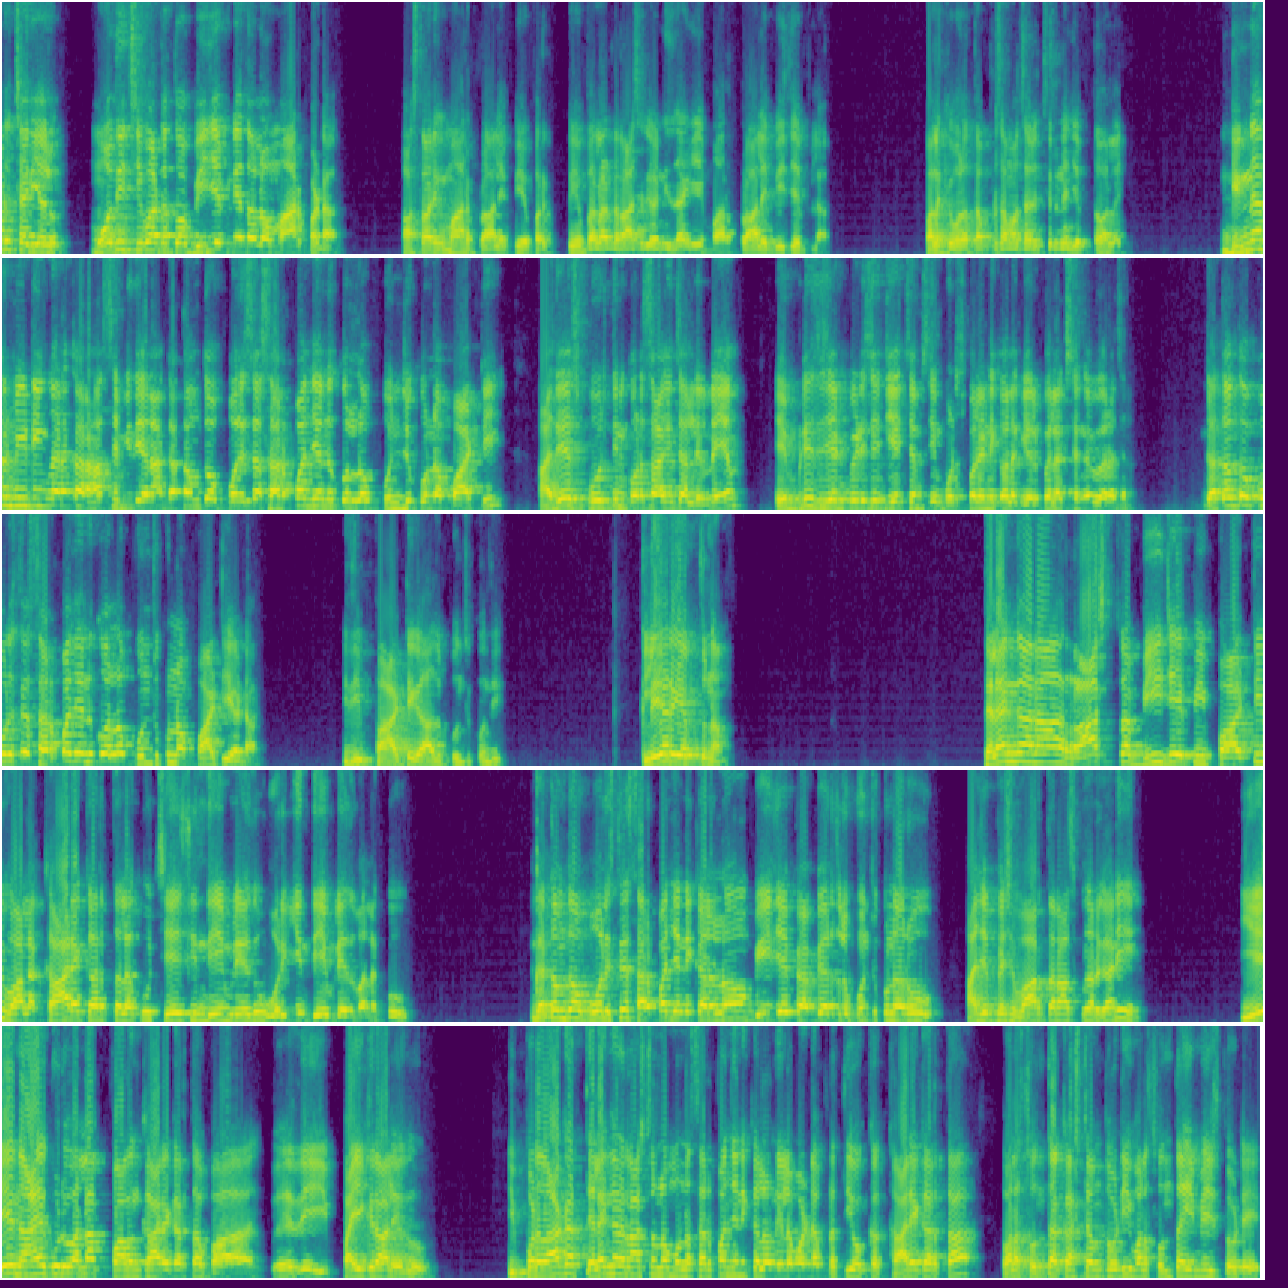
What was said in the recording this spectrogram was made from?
చివాటు చర్యలు. మోదీ చివాటతో బీజేపీ నేతల్లో మార్పట. వాస్తవానికి మార్పు రాలే. పేపర్ పేపర్లు అంటే రాశారు కానీ నిజంగా ఏం మార్పు రాలే బీజేపీలో. వాళ్ళకి వాళ్ళ తప్పుడు సమాచారం ఇచ్చారు నేను చెప్తా వాళ్ళకి. డిన్నర్ మీటింగ్ వెనక రహస్యం ఇదేనా? గతంతో పోలిస్తే సర్పంచ్ ఎన్నికల్లో పుంజుకున్న పార్టీ అదే స్ఫూర్తిని కొనసాగించాలి నిర్ణయం. ఎంపీడీసీ జెడ్పీడీసీ జిహెచ్ఎంసీ మున్సిపల్ ఎన్నికల్లో గెలిపే లక్ష్యంగా వివరించారు గతంతో పోలిస్తే సర్పంచ్ ఎన్నికల్లో పుంజుకున్న పార్టీ అట. ఇది పార్టీ కాదు పుంజుకుంది. క్లియర్ చెప్తున్నా. తెలంగాణ రాష్ట్ర బీజేపీ పార్టీ వాళ్ళ కార్యకర్తలకు చేసింది ఏం లేదు ఒరిగింది ఏం లేదు వాళ్ళకు. గతంతో పోలిస్తే సర్పంచ్ ఎన్నికలలో బీజేపీ అభ్యర్థులు పుంజుకున్నారు అని చెప్పేసి వార్త రాసుకున్నారు కానీ ఏ నాయకుడి వల్ల పాపం కార్యకర్త బా ఏది పైకి రాలేదు. ఇప్పటిదాకా తెలంగాణ రాష్ట్రంలో మొన్న సర్పంచ్ ఎన్నికల్లో నిలబడ్డ ప్రతి ఒక్క కార్యకర్త వాళ్ళ సొంత కష్టంతో వాళ్ళ సొంత ఇమేజ్ తోటే.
